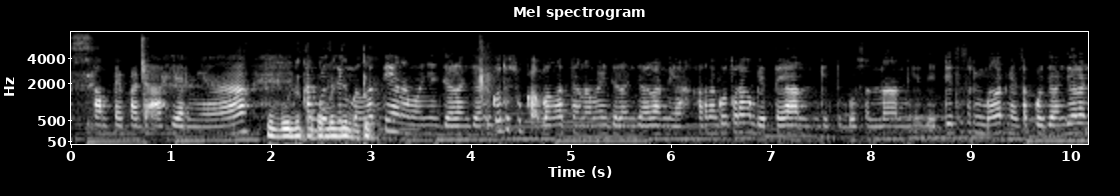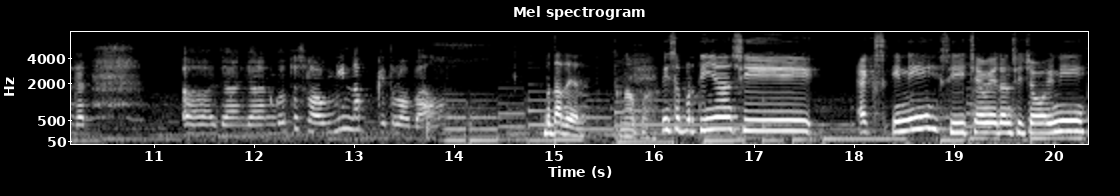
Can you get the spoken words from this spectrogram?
sampai pada akhirnya Hubungan kan gue sering menyentuh? banget nih yang namanya jalan-jalan. Gue tuh suka banget yang namanya jalan-jalan ya karena gue tuh orang betean gitu bosenan gitu. Jadi dia tuh sering banget ngajak gue jalan-jalan dan eh, jalan-jalan gue tuh selalu nginep gitu loh bang. Bentar Den. Kenapa Ini sepertinya si X ini si cewek dan si cowok ini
